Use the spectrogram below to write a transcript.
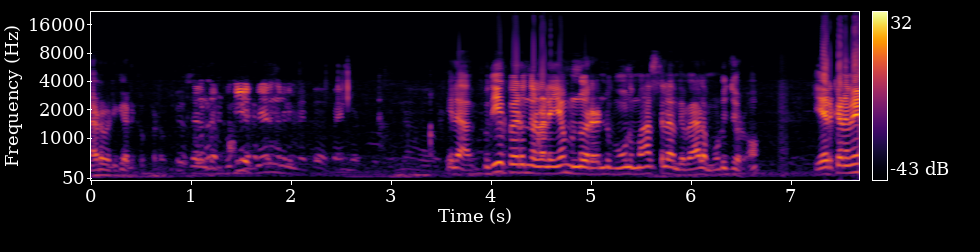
நடவடிக்கை எடுக்கப்படும். சார் இந்த புதிய பேருந்து நிலையம் எப்போ பயன்படுத்துறது? என்ன இல்லை புதிய பேருந்து நிலையம் இன்னும் ரெண்டு மூணு மாதத்தில் அந்த வேலை முடிஞ்சிடும். ஏற்கனவே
